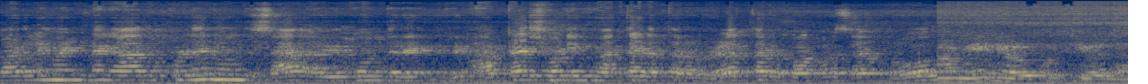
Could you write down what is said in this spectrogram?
ಪಾರ್ಲಿಮೆಂಟ್ನಾಗ ಆದ ಕೂಡಲೇ ಒಂದು ಸಾ ಇದೊಂದು ಆಕಾಶವಾಣಿಗೆ ಮಾತಾಡ್ತಾರೆ ಹೇಳ್ತಾರೆ ಬಾಬಾ ಸಾಹೇಬ್ರು. ನಾವೇನು ಹೇಳ್ಕೊತೀವಲ್ಲ,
